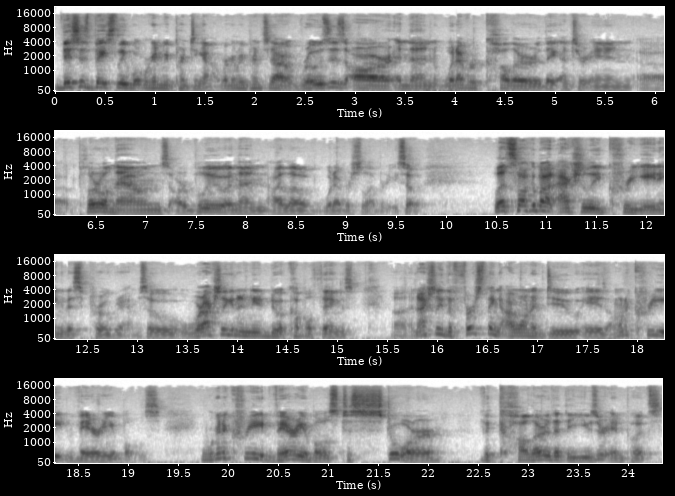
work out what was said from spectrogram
this is basically what we're going to be printing out. We're going to be printing out roses are, and then whatever color they enter in. Uh, plural nouns are blue, and then I love whatever celebrity. So let's talk about actually creating this program. So we're actually going to need to do a couple things. Uh, and actually, the first thing I want to do is I want to create variables. We're going to create variables to store the color that the user inputs,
